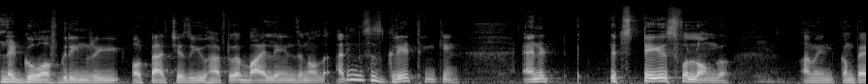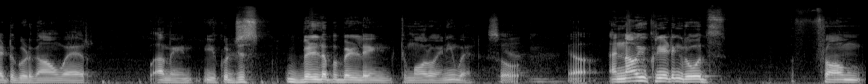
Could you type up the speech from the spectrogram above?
let go of greenery or patches. You have to have by lanes and all that. I think this is great thinking, and it it stays for longer. I mean, compared to Gurgaon, where I mean, you could just build up a building tomorrow anywhere. So, yeah, and now you're creating roads from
